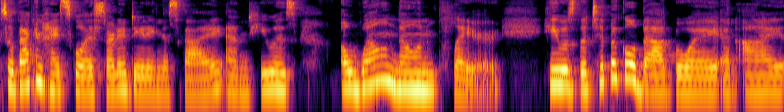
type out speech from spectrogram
So back in high school, I started dating this guy, and he was a well known player. He was the typical bad boy, and I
